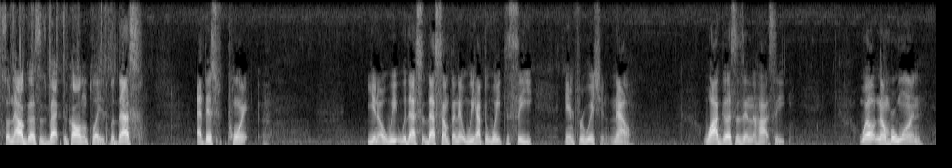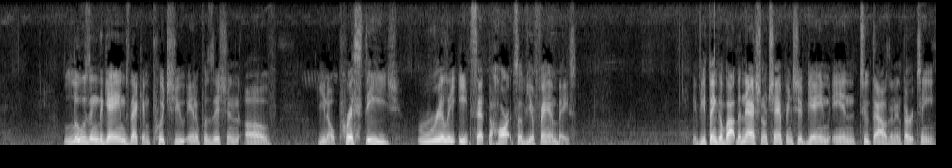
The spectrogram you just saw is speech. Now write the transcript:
So now Gus is back to calling plays. But that's, at this point, you know, we that's that's something that we have to wait to see in fruition. Now, why Gus is in the hot seat? Well, number one, losing the games that can put you in a position of, you know, prestige really eats at the hearts of your fan base. If you think about the national championship game in 2013,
